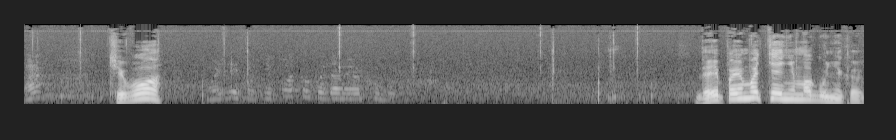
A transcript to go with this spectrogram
А? Чего? Вот здесь вот не фоткал, когда наверху был. Да и поймать тебя не могу никак.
